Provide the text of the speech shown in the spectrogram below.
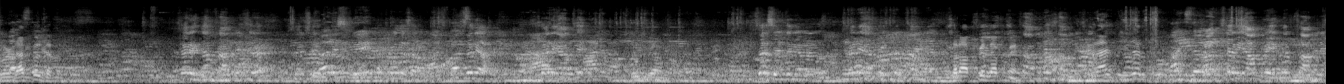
थोड़ा सर एकदम सामने sir sir sir sir sir यहाँ सर यहाँ पे सर सेंटर कैमरा सर यहाँ पे एकदम सामने सर आपके लेफ़्ट में इधर हाँ, सर यहाँ पे एकदम सामने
